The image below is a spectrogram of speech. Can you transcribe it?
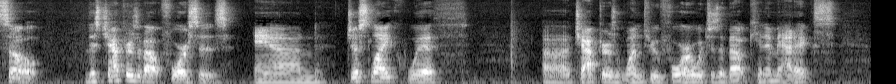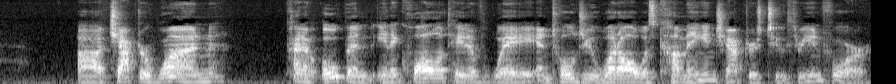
So, this chapter is about forces, and just like with uh, chapters 1 through 4, which is about kinematics, uh, chapter 1 kind of opened in a qualitative way and told you what all was coming in chapters 2, 3, and 4.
